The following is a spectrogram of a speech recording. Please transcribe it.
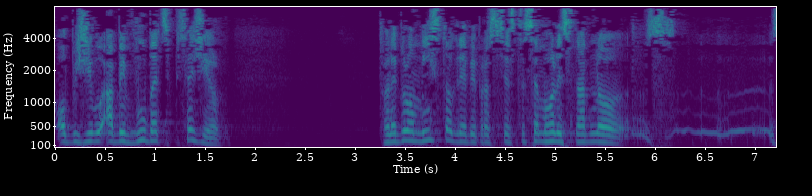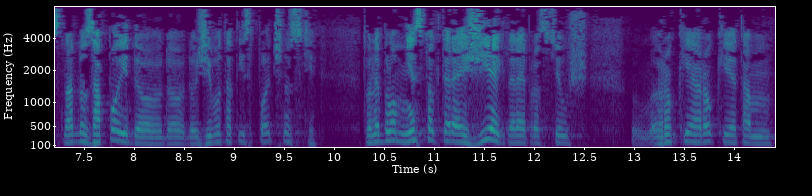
obživu, aby vůbec přežil. To nebylo místo, kde by prostě jste se mohli snadno, snadno zapojit do, do, do života té společnosti. To nebylo město, které žije, které prostě už roky a roky je tam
